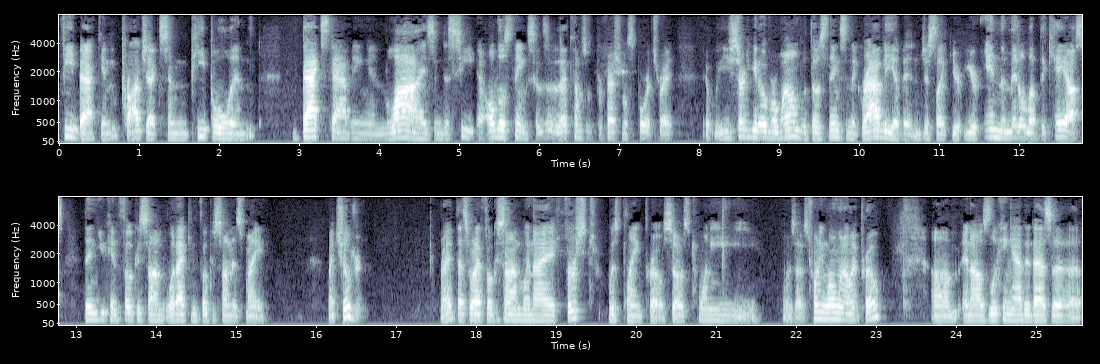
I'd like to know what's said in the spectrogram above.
feedback and projects and people and backstabbing and lies and deceit, all those things. So that comes with professional sports, right? You start to get overwhelmed with those things and the gravity of it, and just like you're you're in the middle of the chaos. Then you can focus on what I can focus on is my my children, right? That's what I focus on when I first was playing pro. So I was 20, was I? I was 21 when I went pro, um, and I was looking at it as a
